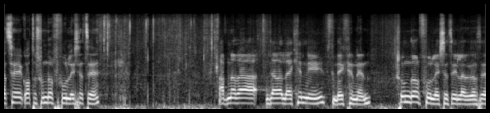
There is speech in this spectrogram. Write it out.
কাছে কত সুন্দর ফুল এসেছে। আপনারা যারা দেখেননি, দেখে নেন। সুন্দর ফুল এসেছে ইলাচ গাছে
